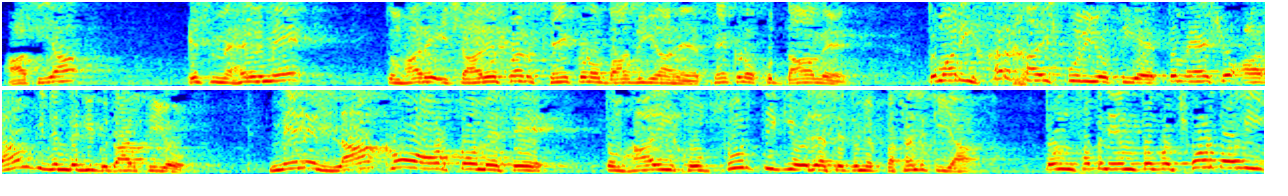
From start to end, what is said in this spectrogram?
آسیا اس محل میں تمہارے اشارے پر سینکڑوں باندیاں ہیں، سینکڑوں خدام ہیں۔ تمہاری ہر خواہش پوری ہوتی ہے۔ تم ایش و آرام کی زندگی گزارتی ہو۔ میں نے لاکھوں عورتوں میں سے تمہاری خوبصورتی کی وجہ سے تمہیں پسند کیا۔ تم سب نعمتوں کو چھوڑ دو گی۔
